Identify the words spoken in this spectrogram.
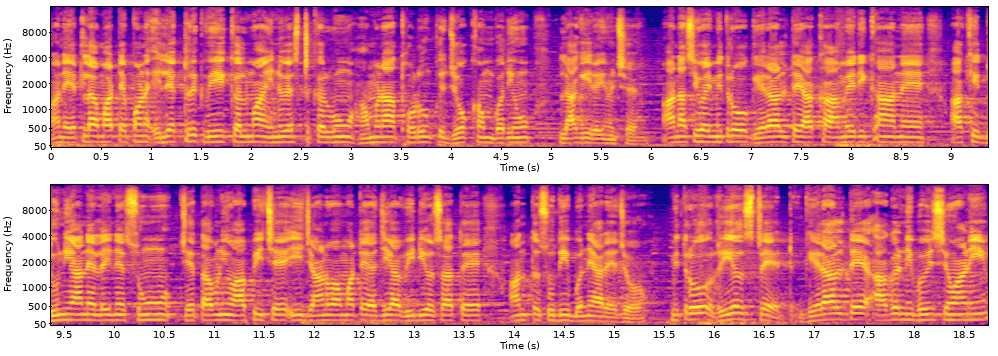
અને એટલા માટે પણ ઇલેક્ટ્રિક વ્હીકલમાં ઇન્વેસ્ટ કરવું હમણાં થોડુંક જોખમ ભર્યું લાગી રહ્યું છે. આના સિવાય મિત્રો, ગેરાલ્ટે આખા અમેરિકા અને આખી દુનિયાને લઈને શું ચેતવણીઓ આપી છે એ જાણવા માટે હજી આ વીડિયો સાથે અંત સુધી બન્યા રહેજો. મિત્રો રિયલ સ્ટેટ ગેરાલ્ટે આગળની ભવિષ્યવાણી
